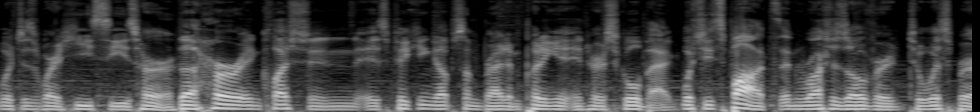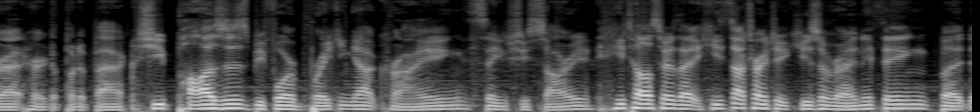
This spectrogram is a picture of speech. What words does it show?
which is where he sees her. The her in question is picking up some bread and putting it in her school bag, which he spots and rushes over to whisper at her to put it back. She pauses before breaking out crying, saying she's sorry. He tells her that he's not trying to accuse her of anything, but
